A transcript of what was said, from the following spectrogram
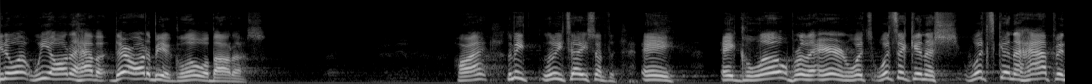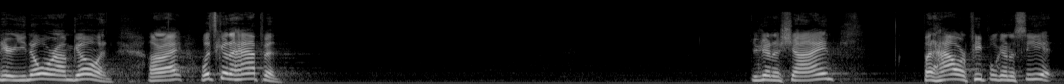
You know what? We ought to have a, there ought to be a glow about us. All right? Let me, let me tell you something. A, a glow, Brother Aaron, what's, what's, it gonna, what's gonna happen here? You know where I'm going. All right? What's gonna happen? You're gonna shine, but how are people gonna see it?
